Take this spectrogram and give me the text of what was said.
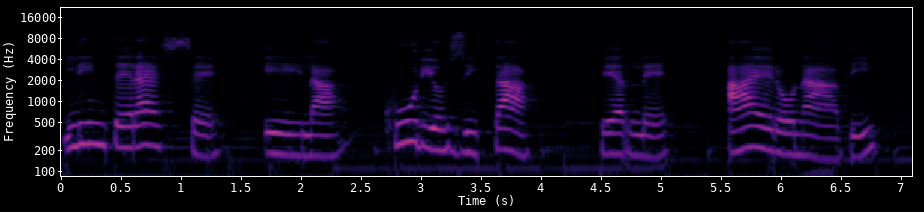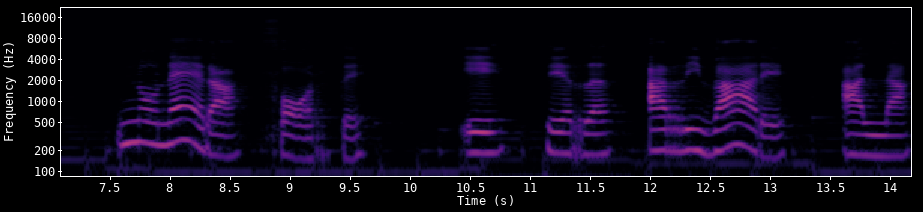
l'interesse e la curiosità per le aeronavi non era forte e per arrivare alla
